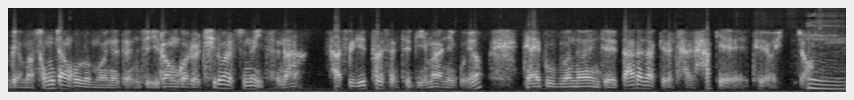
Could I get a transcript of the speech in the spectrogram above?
우리가 뭐 성장 호르몬이든지 이런 거를 치료할 수는 있으나 사실 1% 미만이고요. 대부분은 이제 따라잡기를 잘 하게 되어 있죠. 예.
